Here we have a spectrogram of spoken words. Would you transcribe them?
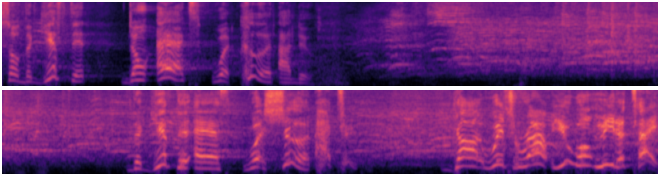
So the gifted don't ask, What could I do? The gifted ask, What should I do? God, which route you want me to take?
